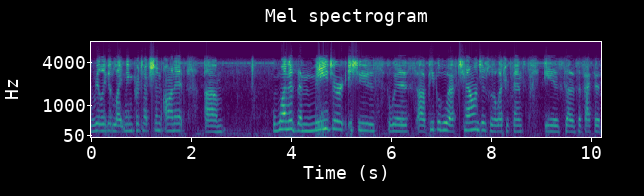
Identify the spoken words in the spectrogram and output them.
really good lightning protection on it. Um, one of the major issues with uh, people who have challenges with electric fence is uh, the fact that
